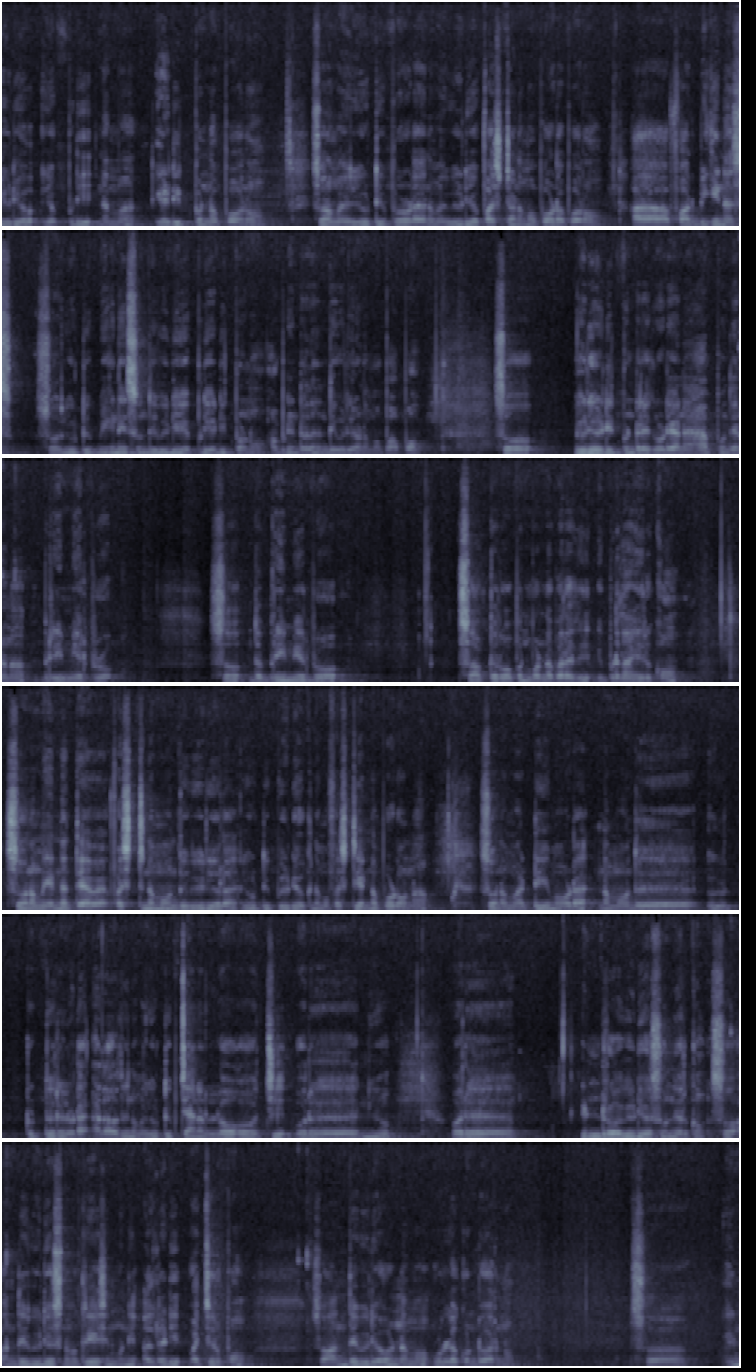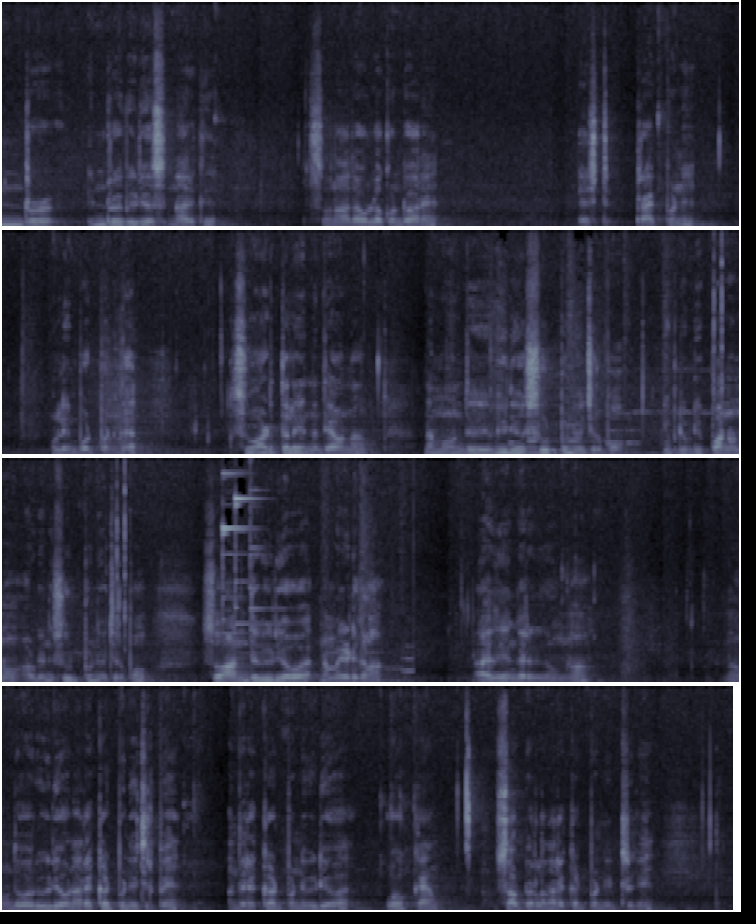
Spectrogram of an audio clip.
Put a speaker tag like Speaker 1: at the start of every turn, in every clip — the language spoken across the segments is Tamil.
Speaker 1: வீடியோ எப்படி நம்ம எடிட் பண்ண போகிறோம் ஸோ நம்ம யூடியூப்போட நம்ம வீடியோ ஃபஸ்ட்டாக நம்ம போட போகிறோம் for beginners so YouTube beginners வந்து வீடியோ எப்படி எடிட் பண்ணும் அப்படின்றத இந்த வீடியோவில் நம்ம பார்ப்போம். ஸோ வீடியோ எடிட் பண்ணுறதுக்குடையான ஆப் வந்து என்னென்னா ப்ரீமியர் ப்ரோ ஸோ இந்த ப்ரீமியர் ப்ரோ சாஃப்ட்வேர் ஓப்பன் பண்ண பிறகு இப்படி தான் இருக்கும். ஸோ நம்ம என்ன தேவை? ஃபஸ்ட்டு நம்ம வந்து வீடியோவில் யூடியூப் வீடியோவுக்கு நம்ம ஃபஸ்ட்டு என்ன போடுவோம்னா ஸோ நம்ம டீமோட நம்ம வந்து டுட்டோரியலோட அதாவது நம்ம யூடியூப் சேனல் லோகோ வச்சு ஒரு நியூ ஒரு இன்ட்ரோ வீடியோஸ் ஒன்று இருக்கும். ஸோ அந்த வீடியோஸ் நம்ம க்ரியேஷன் பண்ணி ஆல்ரெடி வச்சுருப்போம். ஸோ அந்த வீடியோவை நம்ம உள்ளே கொண்டு வரணும். ஸோ இன்ட்ரோ இன்ட்ரோ வீடியோஸ்னால் இருக்குது ஸோ நான் அதை உள்ளே கொண்டு வரேன். ஜஸ்ட் ட்ராக் பண்ணி. உள்ளே இம்போர்ட் பண்ணுங்கள் ஸோ அடுத்தல என்ன தேவைன்னா நம்ம வந்து வீடியோ ஷூட் பண்ணி வச்சுருப்போம். இப்படி இப்படி பண்ணணும் அப்படின்னு ஷூட் பண்ணி வச்சுருப்போம். ஸோ அந்த வீடியோவை நம்ம எடுக்கலாம். அது எங்கே இருக்கும்னா நான் வந்து ஒரு வீடியோவை நான் ரெக்கார்ட் பண்ணி வச்சுருப்பேன். அந்த ரெக்கார்ட் பண்ண வீடியோவை ஓ கேம் சாஃப்ட்வேரில் தான் ரெக்கார்ட் பண்ணிகிட்ருக்கேன்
